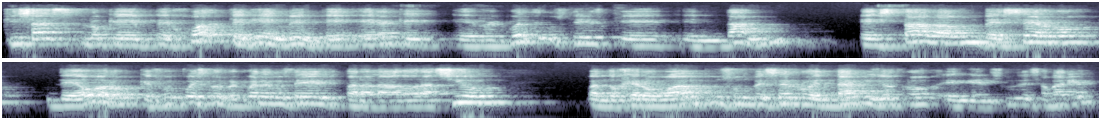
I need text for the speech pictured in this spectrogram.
Quizás lo que eh, Juan tenía en mente era que, eh, recuerden ustedes que en Dan estaba un becerro de oro que fue puesto, recuerden ustedes, para la adoración, cuando Jeroboam puso un becerro en Dan y otro en el sur de Samaria.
